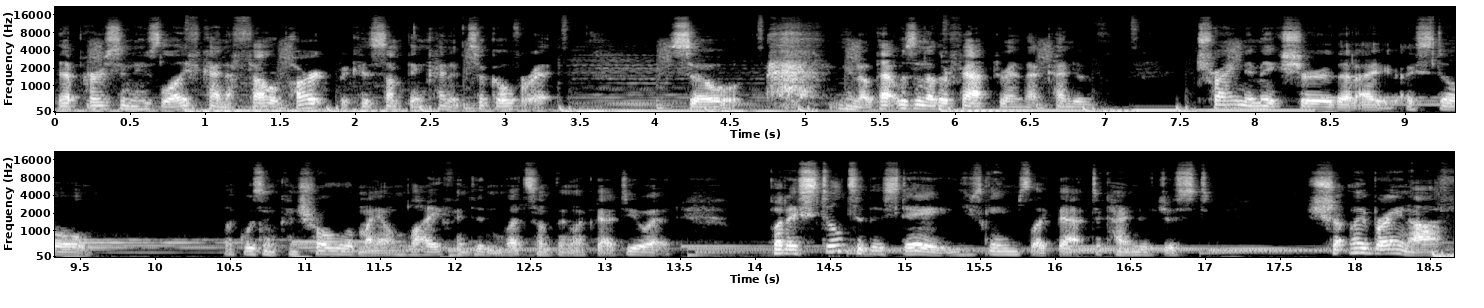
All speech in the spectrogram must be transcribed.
that person whose life kind of fell apart because something kind of took over it. So, you know, that was another factor in that kind of trying to make sure that I, I still like was in control of my own life and didn't let something like that do it. But I still to this day use games like that to kind of just shut my brain off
